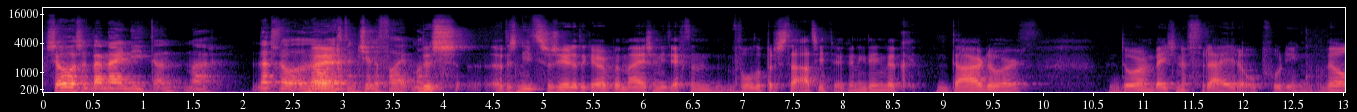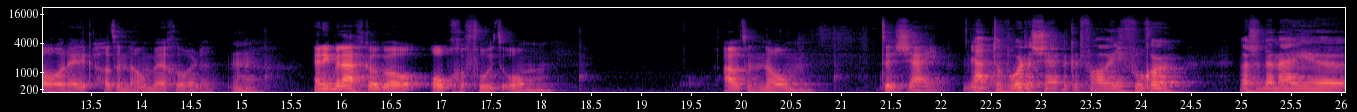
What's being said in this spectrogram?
zo was het bij mij niet dan. Maar dat is wel, wel Nee. echt een chille vibe, man. Dus het is niet zozeer dat ik er bij mij is er niet echt een bijvoorbeeld een prestatiedruk. En ik denk dat ik daardoor, door een beetje een vrijere opvoeding, wel redelijk autonoom ben geworden. Mhm. En ik ben eigenlijk ook wel opgevoed om autonoom te zijn. Ja, te worden heb ik het vooral, je. Vroeger was het bij mij, eh,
